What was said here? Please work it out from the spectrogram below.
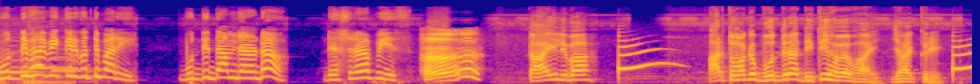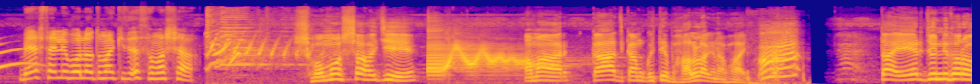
বুদ্ধি ভাই বিক্রি করতে পারি। বুদ্ধির দাম জানো তো? দেড়শো টাকা পিস তাই লিবা। আর তোমাকে বুদ্ধিটা দিতেই হবে ভাই যা হোক করে। বেশ তাইলে বলো তোমার কিসের সমস্যা? সমস্যা হয়েছে আমার কাজ কাম করতে ভালো লাগে না ভাই। তা এর জন্য ধরো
